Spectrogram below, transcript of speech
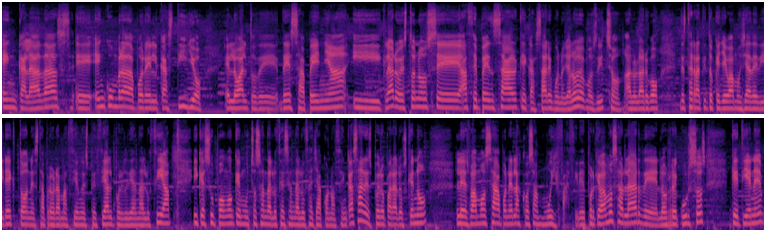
encaladas, eh, encumbrada por el castillo en lo alto de, esa peña. Y claro, esto nos hace pensar que Casares, bueno, ya lo hemos dicho a lo largo de este ratito que llevamos ya de directo en esta programación especial por el Día de Andalucía y que supongo que muchos andaluces y andaluzas ya conocen Casares, pero para los que no, les vamos a poner las cosas muy fáciles, porque vamos a hablar de los recursos que tiene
